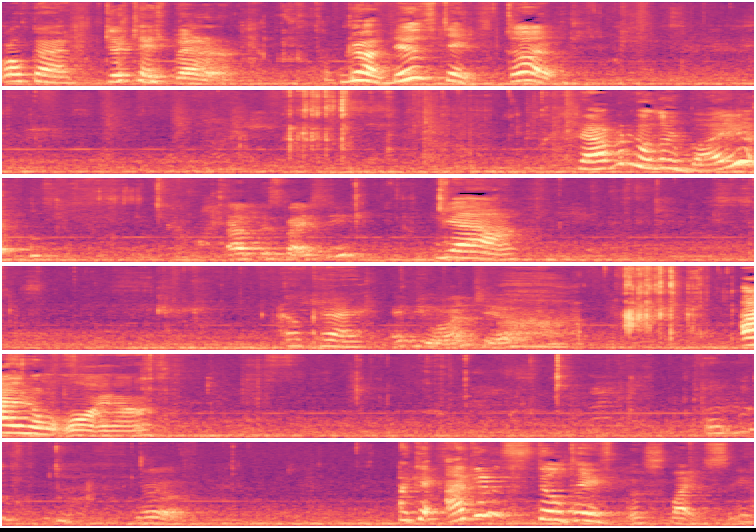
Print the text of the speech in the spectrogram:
okay. Just tastes better. Yeah, this tastes good. Should I have another bite? Of the spicy? Yeah. Okay. If you want to. I don't wanna. Yeah. Okay, I can still taste the spicy.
